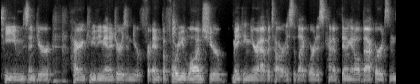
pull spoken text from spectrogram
teams and you're hiring community managers and you're and before you launch you're making your avatars. So like we're just kind of doing it all backwards. And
